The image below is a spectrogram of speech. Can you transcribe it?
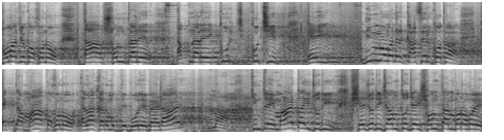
সমাজে কখনো তার সন্তানের আপনার এই কুচিত এই নিম্নমানের কাজের কথা একটা মা কখনো এলাকার মধ্যে বলে বেড়ায় না। কিন্তু এই মাটাই যদি সে যদি জানতো যে এই সন্তান বড় হয়ে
